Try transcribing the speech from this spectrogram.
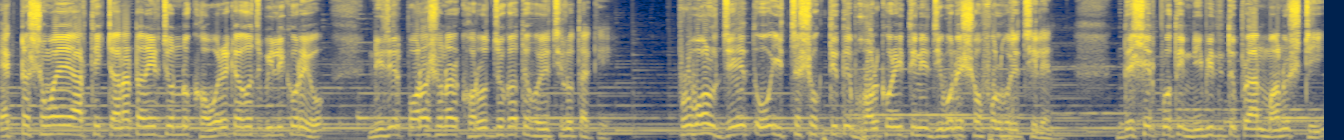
একটা সময়ে আর্থিক টানাটানির জন্য খবরের কাগজ বিলি করেও নিজের পড়াশোনার খরচ জোগাতে হয়েছিল তাকে। প্রবল জেদ ও ইচ্ছাশক্তিতে ভর করেই তিনি জীবনে সফল হয়েছিলেন। দেশের প্রতি নিবেদিত প্রাণ মানুষটি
